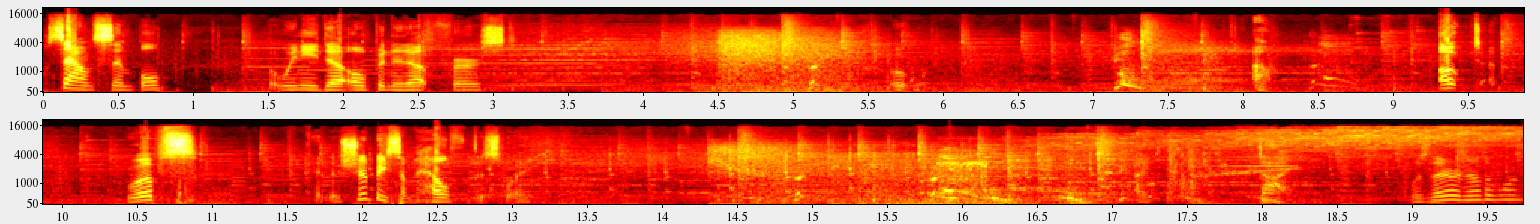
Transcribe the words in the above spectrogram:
Sounds simple, but we need to open it up first. Oh. Oh. Oh. Whoops. There should be some health this way. I die. Was there another one?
